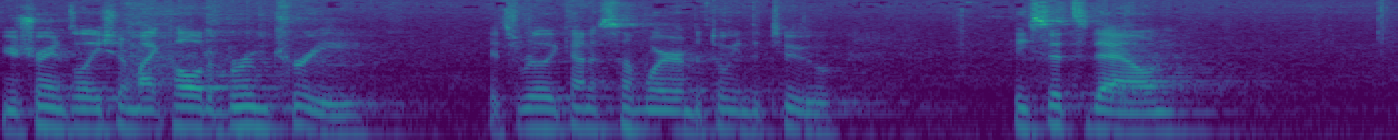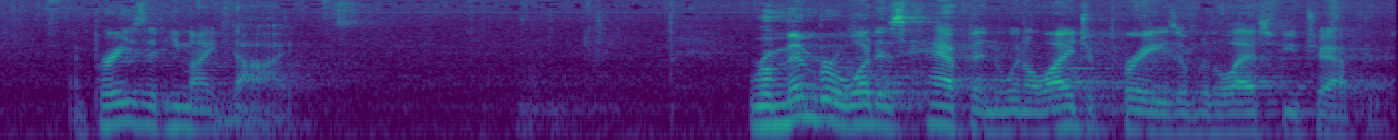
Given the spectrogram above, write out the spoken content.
Your translation might call it a broom tree. It's really kind of somewhere in between the two. He sits down and prays that he might die. Remember what has happened when Elijah prays over the last few chapters.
